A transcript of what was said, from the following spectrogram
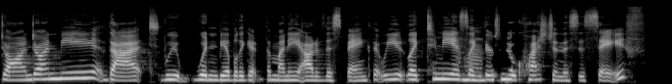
dawned on me that we wouldn't be able to get the money out of this bank that we like to me it's mm-hmm. like there's no question this is safe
